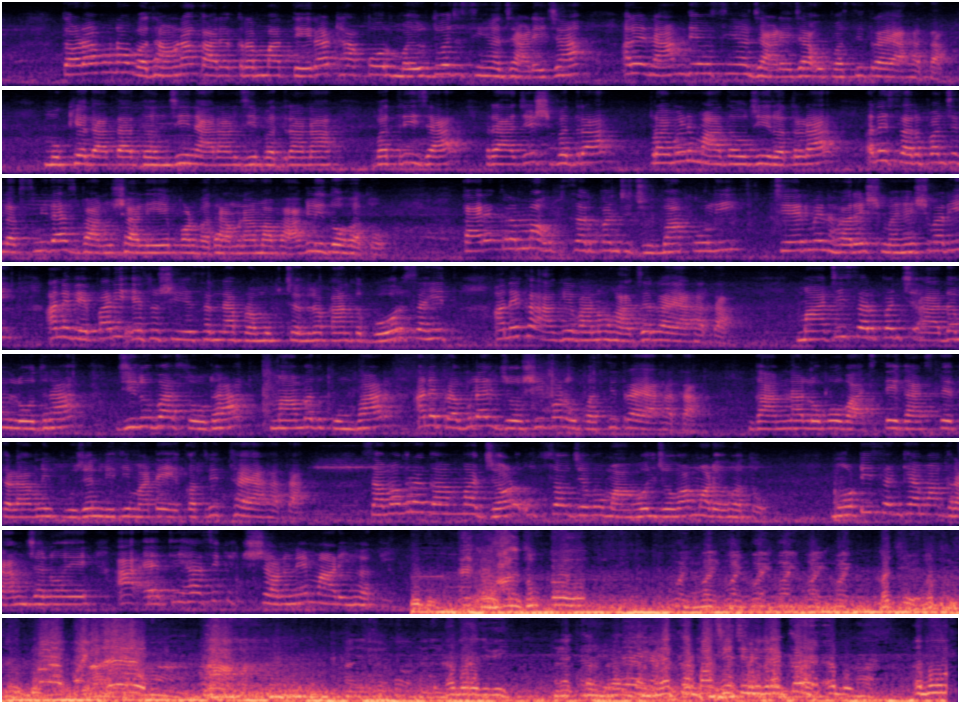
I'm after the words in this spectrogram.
તળાવોના વધામણા કાર્યક્રમમાં તેરા ઠાકોર મયુરધ્વજસિંહ જાડેજા અને રામદેવસિંહ જાડેજા ઉપસ્થિત રહ્યા હતા. મુખ્ય દાતા ધનજી નારાયણજી ભદ્રાના ભત્રીજા રાજેશ ભદ્રા, પ્રવીણ માધવજી રતડા અને સરપંચ લક્ષ્મીદાસ ભાનુશાલીએ પણ વધામણામાં ભાગ લીધો હતો. કાર્યક્રમમાં ઉપસરપંચ જુમા કોલી, ચેરમેન હરેશ મહેશ્વરી અને વેપારી એસોસિએશનના પ્રમુખ ચંદ્રકાંત ગોર સહિત અનેક આગેવાનો હાજર રહ્યા હતા. માજી સરપંચ આદમ લોધરા જીલુબા સોઢા મામદ કુંભાર અને પ્રભુલાલ જોશી પણ ઉપસ્થિત રહ્યા હતા ગામના લોકો વાંચતે ગાજતે તળાવની પૂજન વિધિ માટે એકત્રિત થયા હતા સમગ્ર ગામમાં જળ ઉત્સવ જેવો માહોલ જોવા મળ્યો હતો મોટી સંખ્યામાં ગ્રામજનોએ આ ઐતિહાસિક ક્ષણને માણી હતી ખબર જ woi, woi, woi, woi, woi, woi. Betul,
